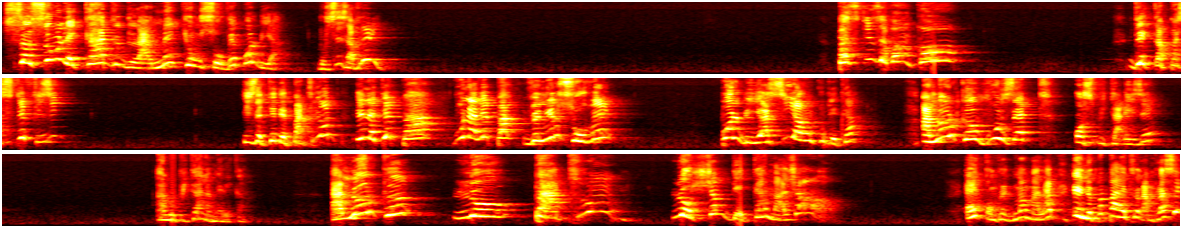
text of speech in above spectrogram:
ce sont les cadres de l'armée qui ont sauvé Paul Biya le 6 avril. Parce qu'ils avaient encore des capacités physiques. Ils étaient des patriotes. Ils n'étaient pas, vous n'allez pas venir sauver Paul Biya s'il y a un coup d'État. Alors que vous êtes hospitalisé à l'hôpital américain. Alors que le patron, le chef d'état-major, est complètement malade et ne peut pas être remplacé.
